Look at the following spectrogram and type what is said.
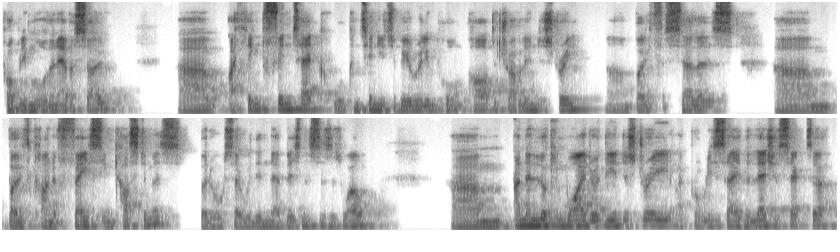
probably more than ever so. Uh, I think fintech will continue to be a really important part of the travel industry, um, both for sellers, um, both kind of facing customers, but also within their businesses as well. Um, and then looking wider at the industry, I'd probably say the leisure sector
